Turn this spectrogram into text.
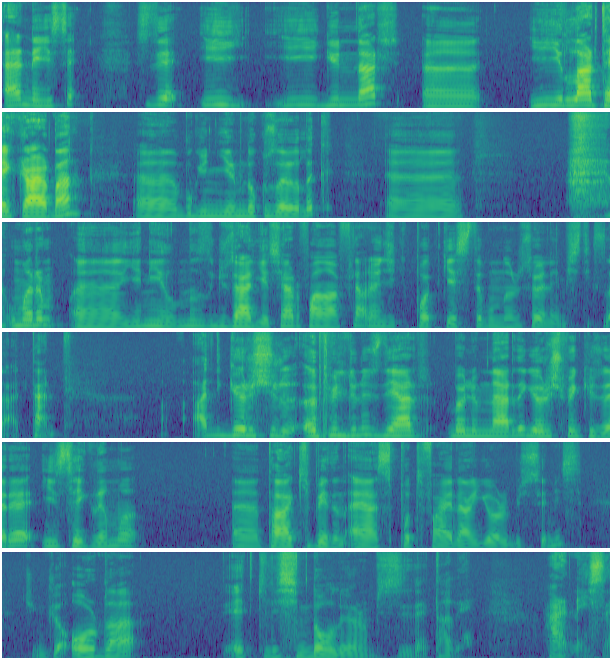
Her neyse size iyi iyi günler, e, iyi yıllar tekrardan. E, bugün 29 Aralık. E, umarım yeni yılınız güzel geçer falan filan. Önceki podcast'te bunları söylemiştik zaten. Hadi görüşürüz. Öpüldünüz. Diğer bölümlerde görüşmek üzere. Instagram'ı e, takip edin eğer Spotify'dan görmüşseniz. Çünkü orada etkileşimde oluyorum sizle tabi. Her neyse.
